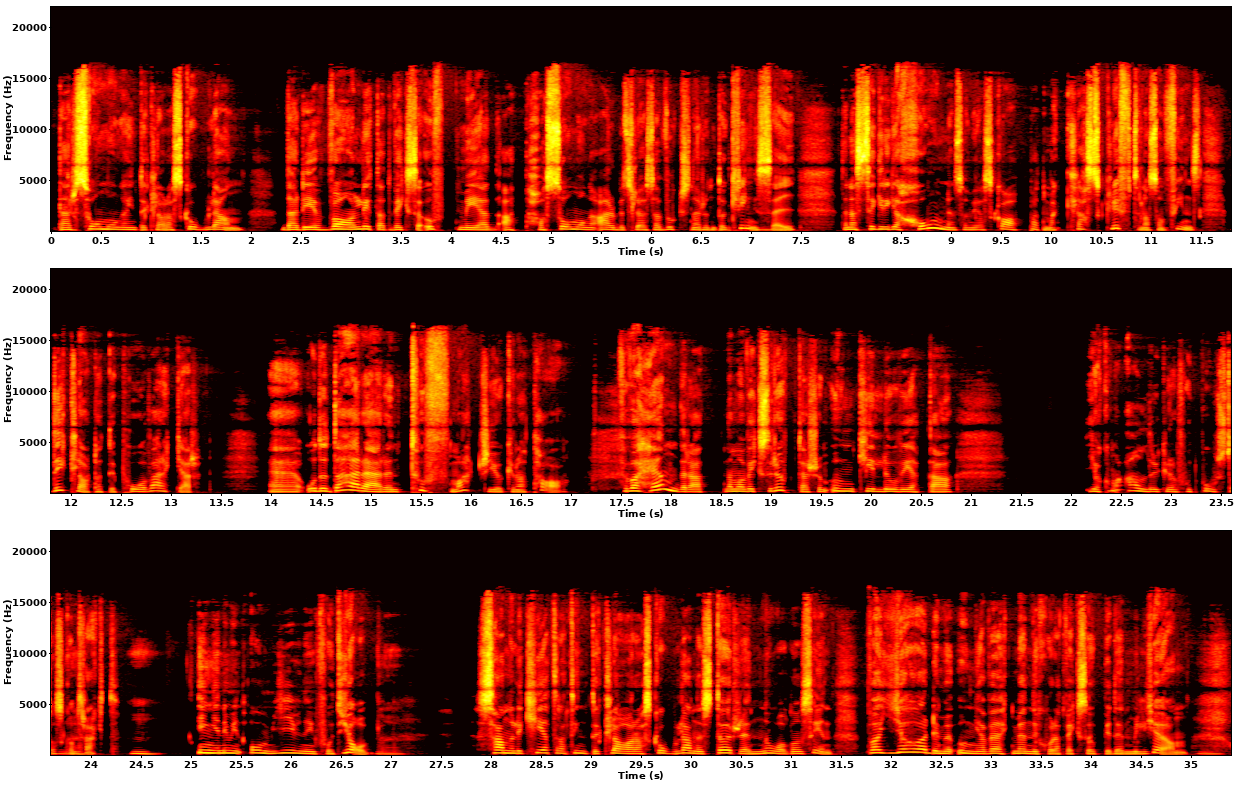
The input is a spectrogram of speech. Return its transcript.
där så många inte klarar skolan. Där det är vanligt att växa upp med att ha så många arbetslösa vuxna runt omkring sig. Den här segregationen som vi har skapat, de här klassklyftorna som finns. Det är klart att det påverkar. Eh, och det där är en tuff match i att kunna ta. För vad händer att när man växer upp där som ung kille och veta jag kommer aldrig kunna få ett bostadskontrakt. Ingen i min omgivning får ett jobb. Sannolikheten att inte klara skolan är större än någonsin. Vad gör det med unga människor att växa upp i den miljön?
